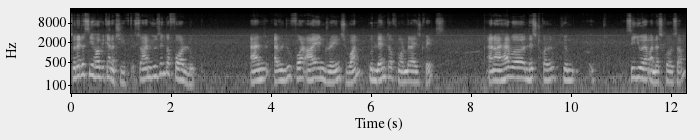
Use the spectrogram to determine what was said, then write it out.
So let us see how we can achieve this. So I'm using a for loop and I will do for i in range 1 to length of normalized weights and I have a list called cum, cum underscore sum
